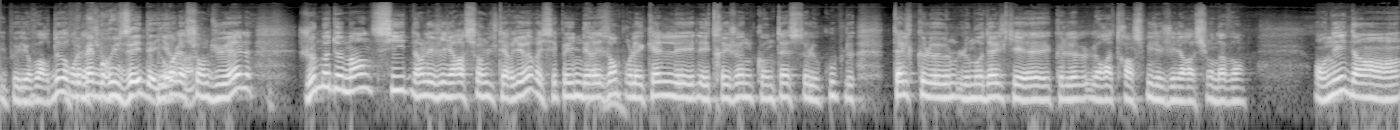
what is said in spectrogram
il peut y avoir deux relations, même ruser, deux relations hein. duelles. Je me demande si, dans les générations ultérieures, et ce n'est pas une des raisons pour lesquelles les, très jeunes contestent le couple tel que le, modèle que leur a transmis les générations d'avant, on est dans,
